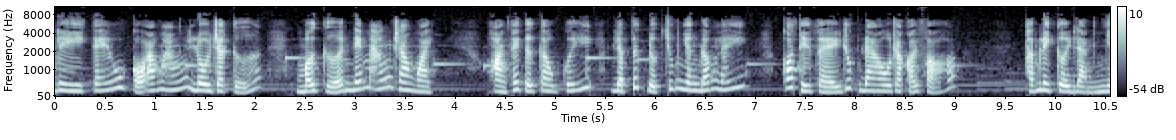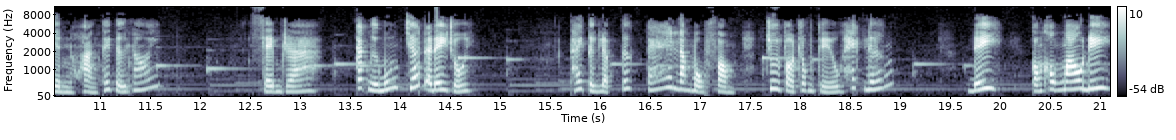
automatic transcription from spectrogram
Ly kéo cổ áo hắn lôi ra cửa, mở cửa ném hắn ra ngoài. Hoàng thái tử cao quý lập tức được chúng nhân đón lấy, có thị vệ rút đao ra khỏi vỏ. Thẩm Ly cười lạnh nhìn Hoàng thái tử nói, Xem ra, các người muốn chết ở đây rồi. Thái tử lập tức té lăn một phòng, chui vào trong kiệu hét lớn. Đi, còn không mau đi,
